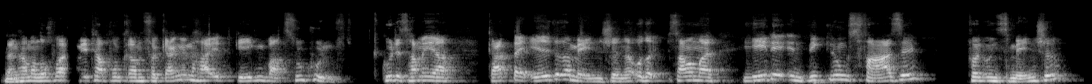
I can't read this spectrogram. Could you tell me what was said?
Mhm. Dann mhm. haben wir noch was, Metaprogramm Vergangenheit, Gegenwart, Zukunft. Gut, das haben wir ja gerade bei älteren Menschen, ne? oder sagen wir mal, jede Entwicklungsphase von uns Menschen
